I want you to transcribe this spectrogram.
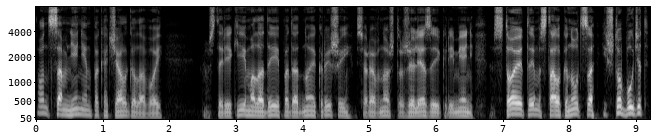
Он с сомнением покачал головой — Старики и молодые под одной крышей — все равно, что железо и кремень. Стоит им столкнуться, и что будет?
